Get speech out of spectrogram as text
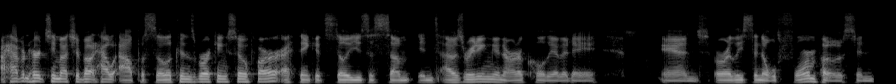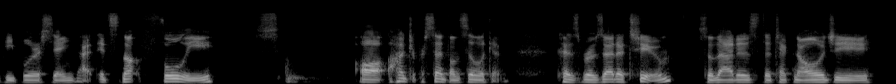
I haven't heard too much about how Apple Silicon's working so far. I think it still uses some. In, I was reading an article the other day, and or at least an old forum post, and people are saying that it's not fully s- uh, 100% on silicon because Rosetta 2, so that is the technology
